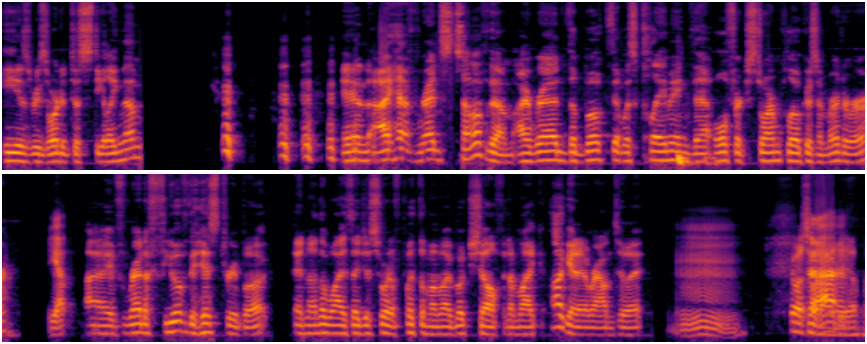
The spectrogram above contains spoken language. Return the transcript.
He has resorted to stealing them. and I have read some of them. I read the book that was claiming that Ulfric Stormcloak is a murderer. Yep. I've read a few of the history book, and otherwise I just sort of put them on my bookshelf and I'm like, I'll get around to it. Mm. What's So out idea? of,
